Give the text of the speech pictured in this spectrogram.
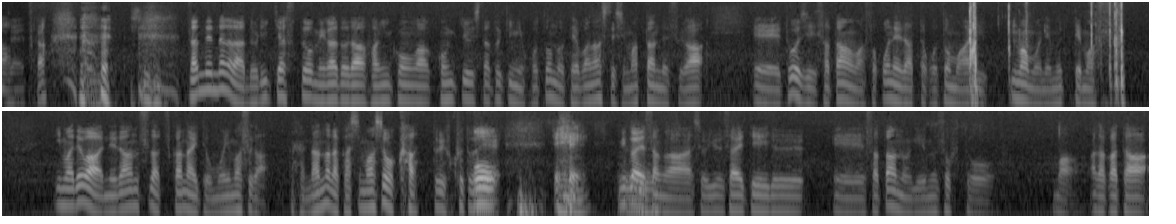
たんじゃないですか？残念ながらドリキャスト、メガドラ、ファミコンは困窮した時にほとんど手放してしまったんですが、えー当時サターンは底値だったこともあり今も眠ってます。今では値段すらつかないと思いますが なんなら貸しましょうか？ということで、えーミカエルさんが所有されている、えーサターンのゲームソフトを、まあ、あらかた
